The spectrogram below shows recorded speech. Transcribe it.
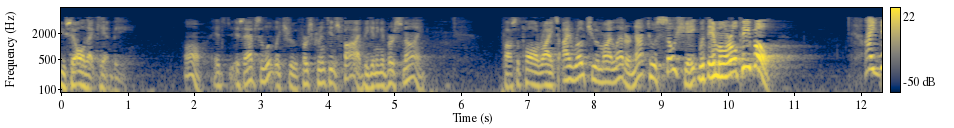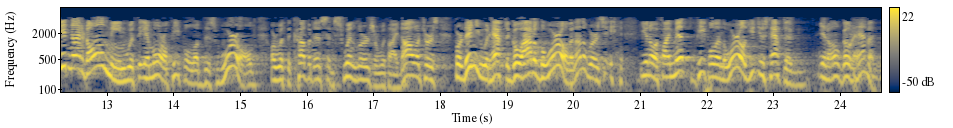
You say, oh, that can't be. Oh, it's absolutely true. 1 Corinthians 5, beginning in verse 9. Apostle Paul writes, I wrote you in my letter not to associate with immoral people I did not at all mean with the immoral people of this world, or with the covetous and swindlers, or with idolaters, for then you would have to go out of the world. In other words, you know, if I meant people in the world, you just have to, you know, go to heaven.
